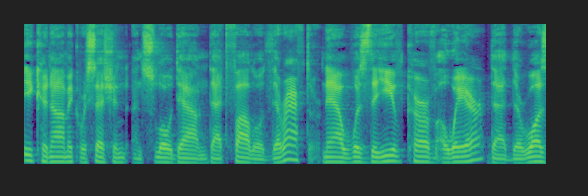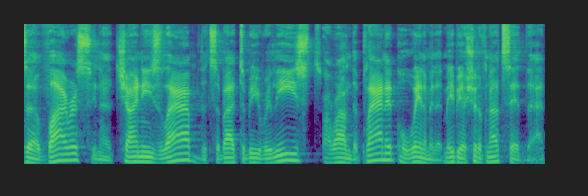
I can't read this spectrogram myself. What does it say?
economic recession and slowdown that followed thereafter. Now, was the yield curve aware that there was a virus in a Chinese lab that's about to be released around the planet? Oh, wait a minute, maybe I should have not said that.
